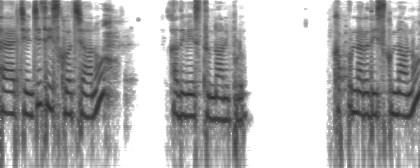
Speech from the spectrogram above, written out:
తయారు చేసి తీసుకువచ్చాను. అది వేస్తున్నాను ఇప్పుడు. కప్పున్నర తీసుకున్నాను.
